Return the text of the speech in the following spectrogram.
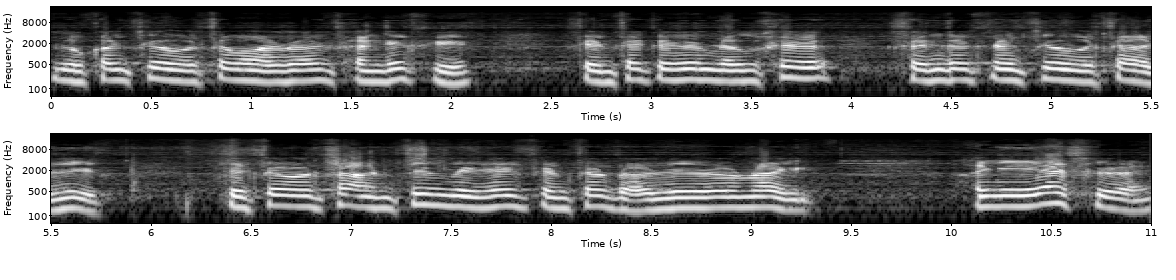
लोकांची मतं मांडायला सांगितली. त्यांच्याकडे नऊशे संघटनांची मतं आली. त्याच्यावरचा अंतिम निर्णय त्यांचा झालेला नाही. आणि याशिवाय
